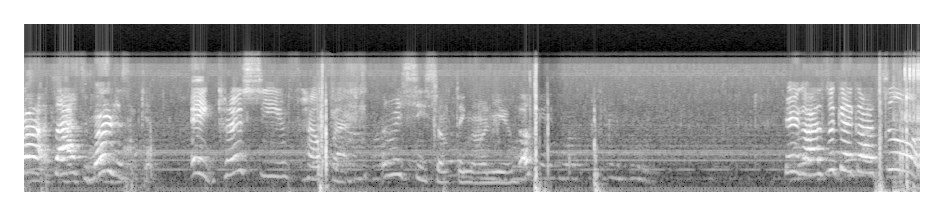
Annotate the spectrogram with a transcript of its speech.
I'm fast emergency kit. Hey, can I see if how fast? Let me see something on you. Okay. Hey guys, look at Godzilla.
